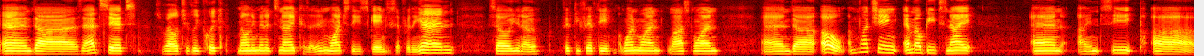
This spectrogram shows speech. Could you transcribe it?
And uh, that's it. It's relatively quick Melanie Minute tonight because I didn't watch these games except for the end. So, you know, 50 50. Won one, lost one. And, uh, oh, I'm watching MLB tonight. And I see uh,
